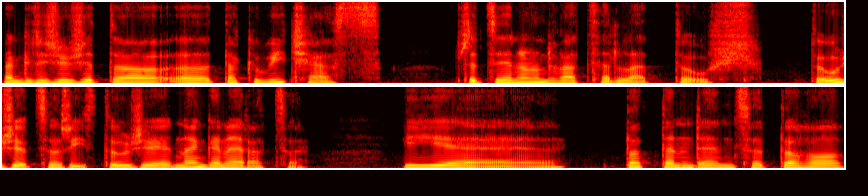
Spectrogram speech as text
A když už je to uh, takový čas, přeci jenom 20 let, to už, to už je co říct, to už je jedna generace. Je ta tendence toho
